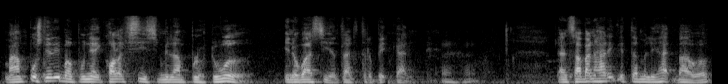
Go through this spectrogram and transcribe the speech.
Mampu sendiri mempunyai koleksi 92 inovasi yang telah diterbitkan. Dan saban hari kita melihat bahawa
